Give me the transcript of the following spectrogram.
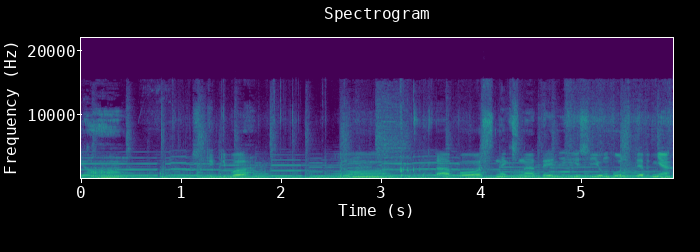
Yan. Astig, di ba? Yun. Tapos, next natin is yung holder niya.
